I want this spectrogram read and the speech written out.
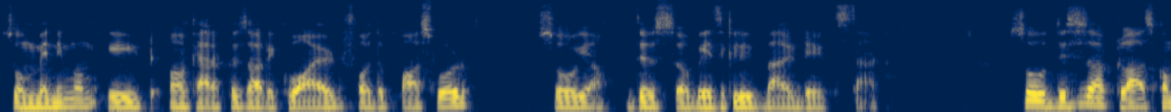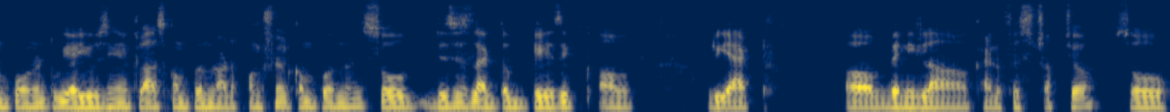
So minimum eight uh, characters are required for the password. So yeah this uh, basically validates that. So this is our class component. We are using a class component not a functional component. So this is like the basic of react uh, vanilla kind of a structure. So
